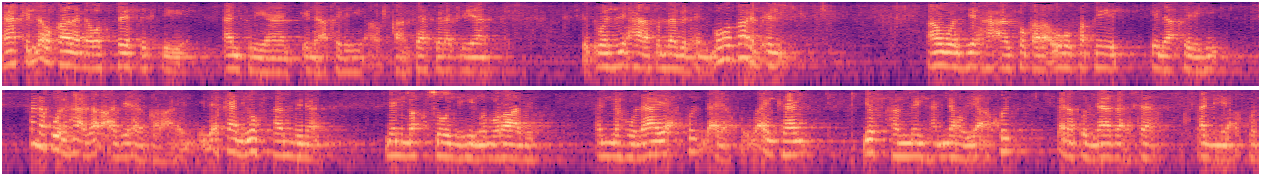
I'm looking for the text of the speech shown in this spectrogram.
لكن لو قال أنا وصيت لك في ألف ريال إلى آخره أو قال ثلاثة آلاف ريال توزعها على طلاب العلم وهو طالب علم أو وزعها على الفقراء وهو فقير إلى آخره فنقول هذا راجع القرائن إذا كان يفهم من من مقصوده ومراده أنه لا يأخذ لا يأخذ وإن كان يفهم منه أنه يأخذ فنقول لا بأس أن يأخذ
